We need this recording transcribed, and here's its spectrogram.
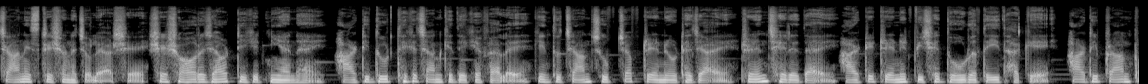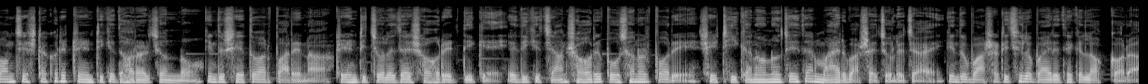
চান স্টেশনে চলে আসে। সে শহরে যাওয়ার টিকিট নিয়ে নেয়। হার্টি দূর থেকে চানকে দেখে ফেলে। কিন্তু চান চুপচাপ ট্রেনে উঠে যায়। ট্রেন ছেড়ে দেয়। হার্টি ট্রেনের পিছে দৌড়াতেই থাকে। হার্টি প্রাণপণ চেষ্টা করে ট্রেনটিকে ধরার জন্য। কিন্তু সে তো আর পারে না। ট্রেনটি চলে যায় শহরের দিকে। এদিকে চান শহরে পৌঁছানোর পরে সেই ঠিকানা অনুযায়ী তার মায়ের বাসায় চলে যায়। কিন্তু বাসাটি ছিল বাইরে থেকে লক করা।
